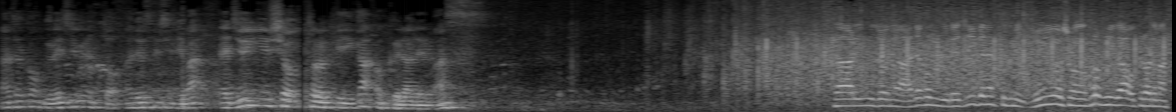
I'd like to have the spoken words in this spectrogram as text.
アジャコングレジー・ベネット両選手にはえ準優勝トロフィーが贈られます。さあリング上にはアジャコングレジー・ベネット組準優勝のトロフィーが贈られます。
